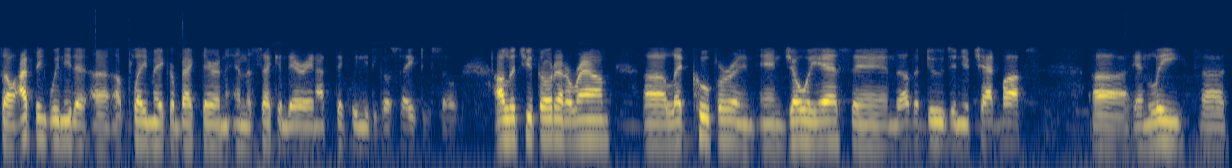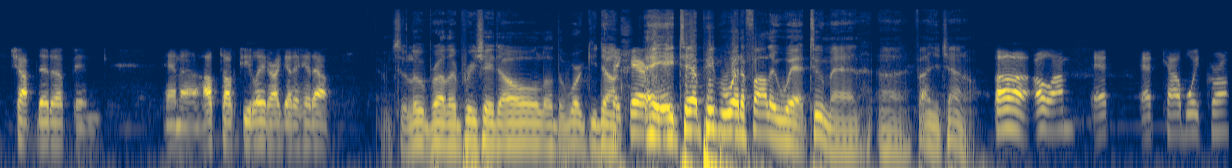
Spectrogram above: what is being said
so I think we need a, a playmaker back there in, in the secondary, and I think we need to go safety. So I'll let you throw that around. Uh, let Cooper and, and Joey S. and the other dudes in your chat box uh, and Lee uh, chop that up, and and uh, I'll talk to you later. I got to head out. Salute, brother. Appreciate all of the work you done. Care. Hey, hey, tell people where to follow you at too, man. Uh, find your channel. Uh, oh, I'm at at Cowboy Crunk.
